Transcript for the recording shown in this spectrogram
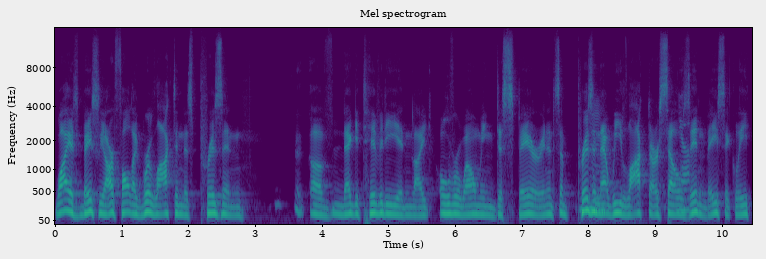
why it's basically our fault. Like, we're locked in this prison of negativity and like overwhelming despair. And it's a prison Mhm. that we locked ourselves Yeah. in, basically.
